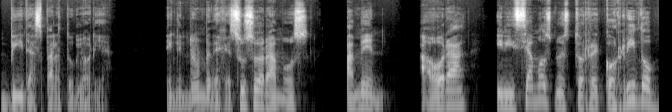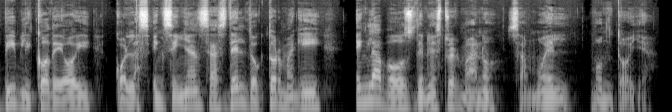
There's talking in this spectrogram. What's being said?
vidas para tu gloria. En el nombre de Jesús oramos. Amén. Ahora iniciamos nuestro recorrido bíblico de hoy con las enseñanzas del Dr. Magui en la voz de nuestro hermano Samuel Montoya.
